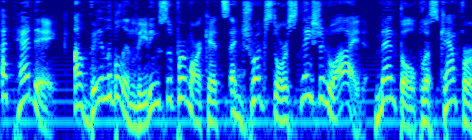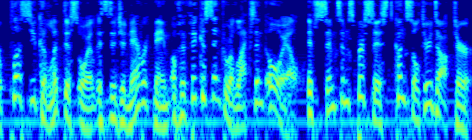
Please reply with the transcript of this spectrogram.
at headache. Available in leading supermarkets and drugstores nationwide. Menthol plus camphor plus eucalyptus oil is the generic name of Efficascent Relaxscent Oil. If symptoms persist, consult your doctor.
